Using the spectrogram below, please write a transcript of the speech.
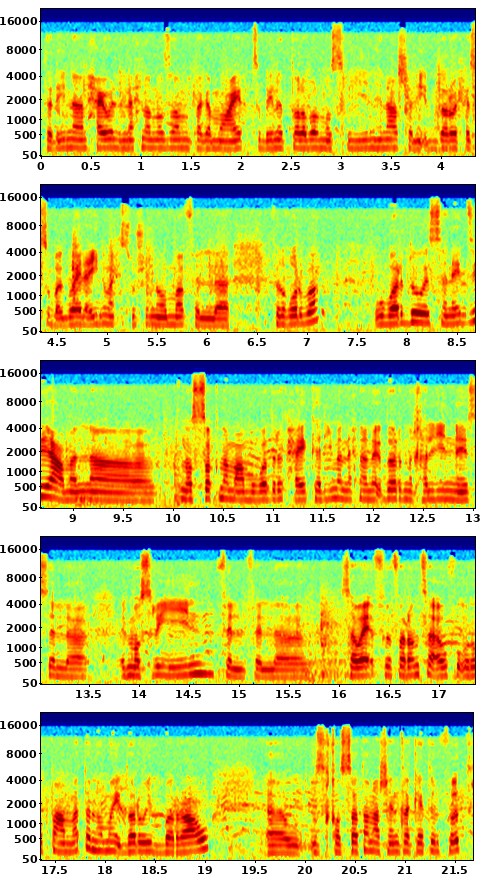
ابتدينا نحاول إن إحنا ننظم تجمعات بين الطلبة المصريين هنا عشان يقدروا يحسوا بأجواء العيد وما يحسوش إن هم في في الغربة. وبرده السنة دي عملنا نسقنا مع مبادرة حياة كريمة إن إحنا نقدر نخلي الناس ال- المصريين في ال في ال سواء في فرنسا أو في أوروبا عامة إن هم يقدروا يتبرعوا آه، وخاصه عشان زكاة الفطر.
